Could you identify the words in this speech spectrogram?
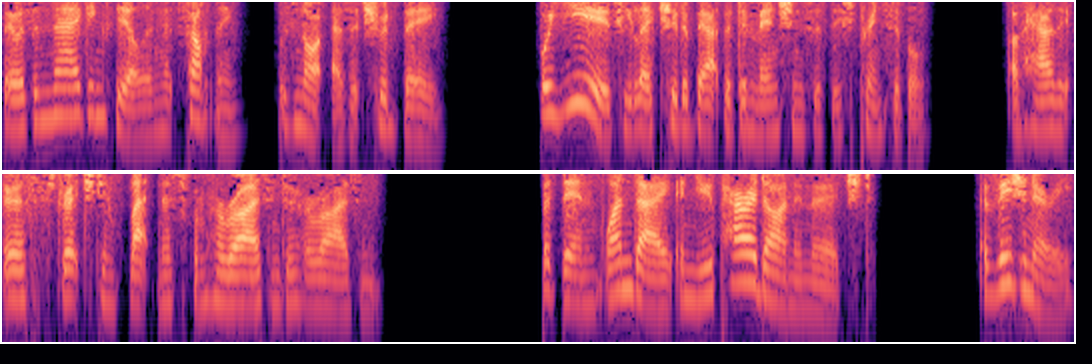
there was a nagging feeling that something was not as it should be. For years he lectured about the dimensions of this principle, of how the earth stretched in flatness from horizon to horizon. But then, one day, a new paradigm emerged. A visionary,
